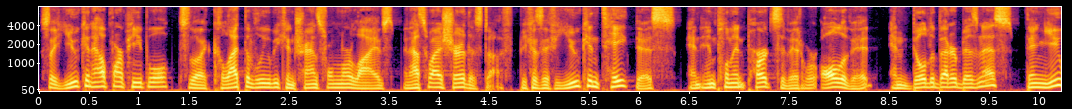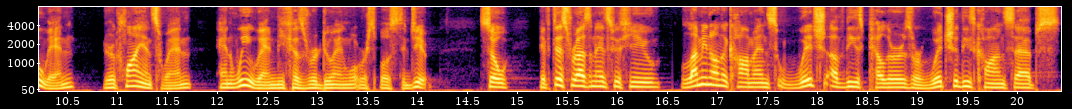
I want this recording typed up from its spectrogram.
so that you can help more people, so that collectively we can transform our lives. And that's why I share this stuff. Because if you can take this and implement parts of it or all of it and build a better business, then you win, your clients win, and we win because we're doing what we're supposed to do. So if this resonates with you, let me know in the comments which of these pillars or which of these concepts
